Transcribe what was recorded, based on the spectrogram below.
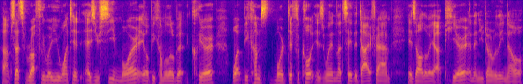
Um, so that's roughly where you want it. As you see more, it'll become a little bit clearer. What becomes more difficult is when, let's say, the diaphragm is all the way up here, and then you don't really know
